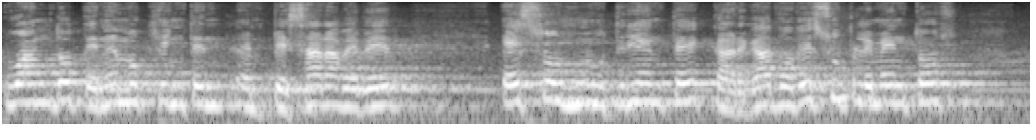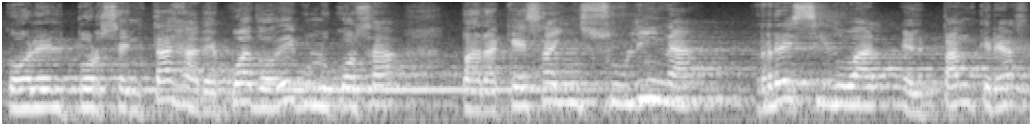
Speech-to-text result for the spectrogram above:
cuando tenemos que empezar a beber esos nutrientes cargados de suplementos con el porcentaje adecuado de glucosa para que esa insulina residual, el páncreas,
